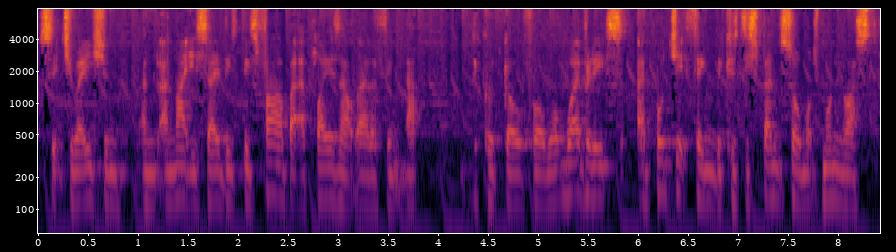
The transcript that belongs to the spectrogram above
situation. And, and like you say, there's, there's far better players out there. I think that they could go for whether it's a budget thing because they spent so much money last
